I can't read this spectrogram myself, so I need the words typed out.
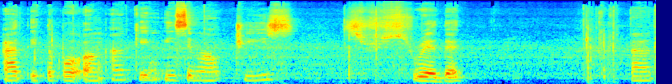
At ito po ang aking easy melt cheese shredded. At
